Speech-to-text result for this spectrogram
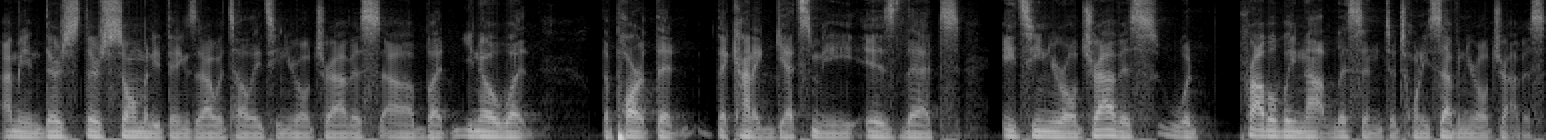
I mean, there's there's so many things that I would tell 18 year old Travis, uh, but you know what, the part that that kind of gets me is that 18 year old Travis would probably not listen to 27 year old Travis,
